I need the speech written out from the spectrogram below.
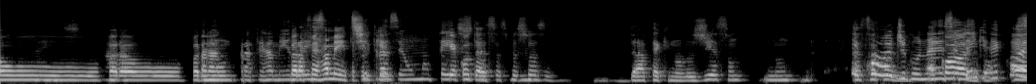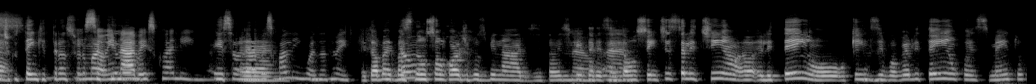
Isso, o, isso. para Ah, o para, o Para, mundo- para a ferramenta, para a ferramenta, te porque trazer um o texto. que acontece? As Uhum. pessoas da tecnologia são. Não, É essa coisa- código, né? É Você código. tem que, é código, tem que E transformar são aquilo- inábeis com a língua. E são inábeis É. com a língua, exatamente. Então, mas mas Então- não são códigos binários, então isso que é Não, interessante. é. Então, o cientista ele tinha, ele tem, ou quem Uhum. desenvolveu, ele tem o conhecimento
